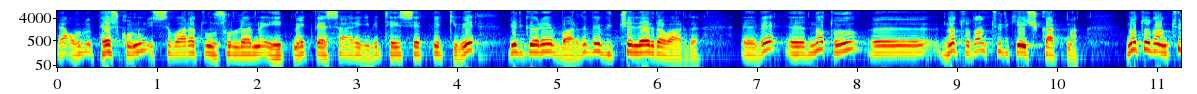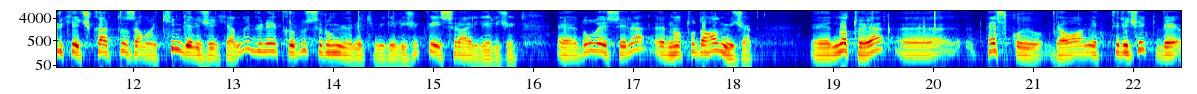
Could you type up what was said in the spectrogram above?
e, PESCO'nun istihbarat unsurlarını eğitmek vesaire gibi tesis etmek gibi bir görev vardı ve bütçeleri de vardı. E, ve e, NATO'yu e, NATO'dan Türkiye'yi çıkartmak. NATO'dan Türkiye çıkarttığı zaman kim gelecek yanına? Güney Kıbrıs Rum yönetimi gelecek ve İsrail gelecek. E, dolayısıyla e, NATO dağılmayacak. E, NATO'ya e, PESCO'yu devam ettirecek ve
